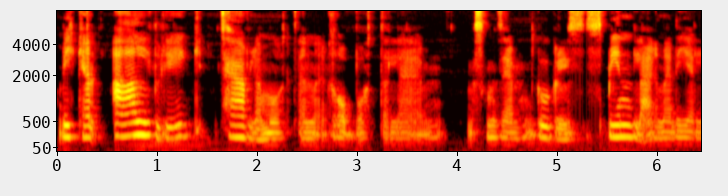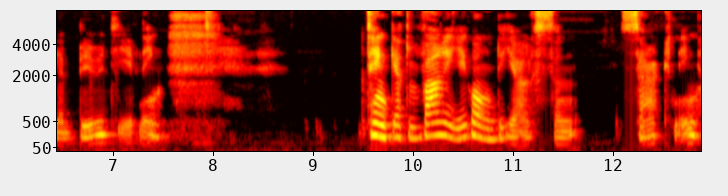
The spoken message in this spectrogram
Vi kan aldrig tävla mot en robot eller vad ska man säga, Googles spindlar när det gäller budgivning. Tänk att varje gång det görs en sökning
